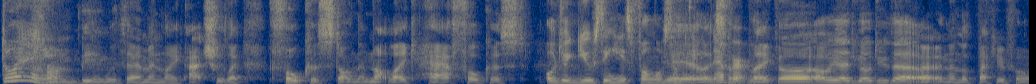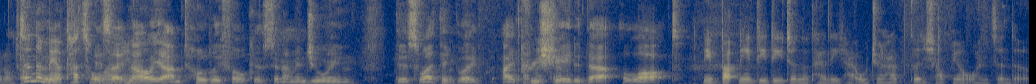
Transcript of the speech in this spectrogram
对， from being with them and like actually like focused on them not like half focused or you're using his phone or yeah, something. yeah, like, some- Never. like uh, oh yeah go do that uh, and then look back at your phone or talk 真的没有，他从 it's 来 like 没有。 no yeah i'm totally focused and i'm enjoying this so i think like i appreciated that a lot 你爸你弟弟真的太厉害，我觉得他跟小朋友玩真的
